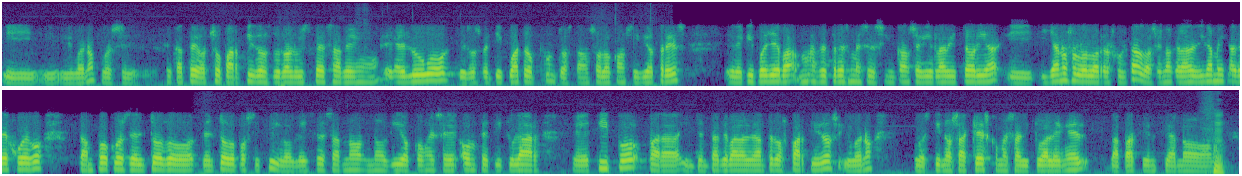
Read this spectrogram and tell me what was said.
y, bueno, pues eh, fíjate, ocho partidos duró Luis César en, el Lugo, de los 24 puntos tan solo consiguió tres, el equipo lleva más de tres meses sin conseguir la victoria y, ya no solo los resultados, sino que la dinámica de juego tampoco es del todo del todo positivo. Luis César no, no dio con ese once titular eh, tipo para intentar llevar adelante los partidos y bueno, pues Tino Saques, como es habitual en él, la paciencia no... Hmm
